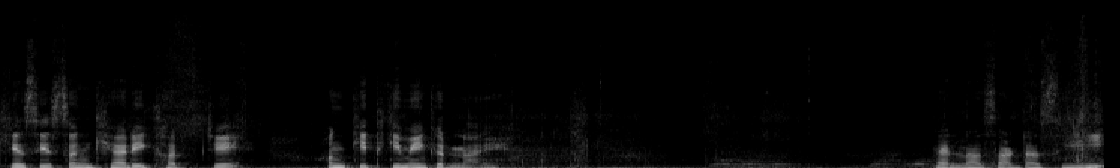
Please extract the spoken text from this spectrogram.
ਕਿ ਅਸੀਂ ਸੰਖਿਆ ਰੇਖਾ 'ਚ ਅੰਕਿਤ ਕਿਵੇਂ ਕਰਨਾ ਹੈ। ਪਹਿਲਾ ਸਾਡਾ ਸੀ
